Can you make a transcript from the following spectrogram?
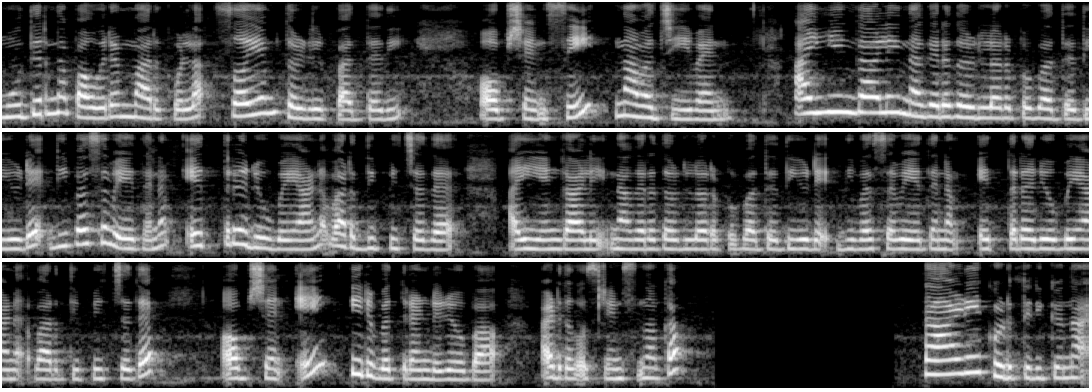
മുതിർന്ന പൗരന്മാർക്കുള്ള സ്വയം തൊഴിൽ പദ്ധതി. ഓപ്ഷൻ സി നവജീവൻ. അയ്യങ്കാളി നഗര തൊഴിലുറപ്പ് പദ്ധതിയുടെ ദിവസവേതനം എത്ര രൂപയാണ് വർദ്ധിപ്പിച്ചത്? അയ്യങ്കാളി നഗര തൊഴിലുറപ്പ് പദ്ധതിയുടെ ദിവസവേതനം എത്ര രൂപയാണ് വർദ്ധിപ്പിച്ചത്? ഓപ്ഷൻ എ ഇരുപത്തിരണ്ട് രൂപ. അടുത്ത ക്വസ്റ്റ്യൻസ് നോക്കാം. താഴെ കൊടുത്തിരിക്കുന്ന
